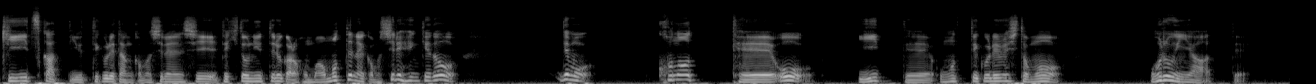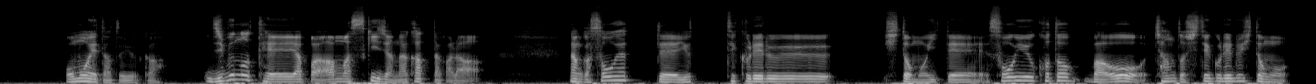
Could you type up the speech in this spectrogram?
気使って言ってくれたんかもしれんし、適当に言ってるからほんま思ってないかもしれへんけど、でも、この手をいいって思ってくれる人もおるんやって思えたというか、自分の手やっぱあんま好きじゃなかったから、なんかそうやって言ってくれる人もいて、そういう言葉をちゃんとしてくれる人も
